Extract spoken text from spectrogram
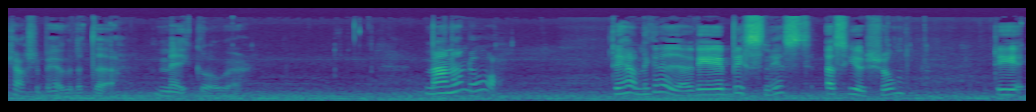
Kanske behöver lite makeover. Men ändå. Det händer grejer. Det är business as usual. Det är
